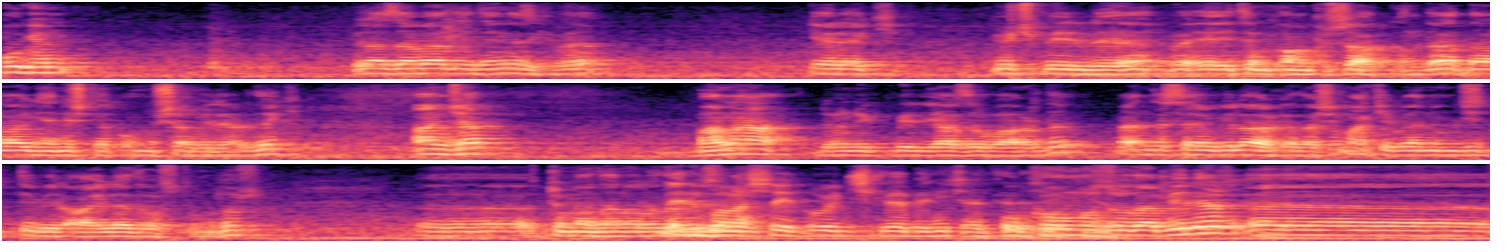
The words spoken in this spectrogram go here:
bugün biraz evvel dediğiniz gibi gerek güç birliği ve eğitim kampüsü hakkında daha geniş de konuşabilirdik. Ancak bana dönük bir yazı vardı. Ben de sevgili arkadaşıma ki benim ciddi bir aile dostumdur. Eee tüm Adanalı'da Beni bizim bağışlayın, o ilişkiler beni hiç etmiyor. Hukukumuzu da bilir. Ee,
